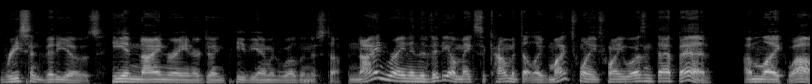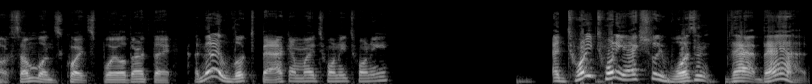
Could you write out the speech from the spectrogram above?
recent videos, he and Nine Rain are doing PVM and wilderness stuff. Nine Rain in the video makes a comment that like my 2020 wasn't that bad. I'm like, wow, someone's quite spoiled, aren't they? And then I looked back on my 2020, and 2020 actually wasn't that bad.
